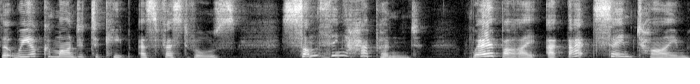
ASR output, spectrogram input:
that we are commanded to keep as festivals, something happened whereby at that same time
